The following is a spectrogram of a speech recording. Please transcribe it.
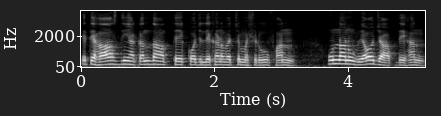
ਇਤਿਹਾਸ ਦੀਆਂ ਕੰਧਾਂ ਉੱਤੇ ਕੁਝ ਲਿਖਣ ਵਿੱਚ ਮਸ਼ਰੂਫ ਹਨ ਉਹਨਾਂ ਨੂੰ ਵਿਆਹ ਜਾਪਦੇ ਹਨ।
